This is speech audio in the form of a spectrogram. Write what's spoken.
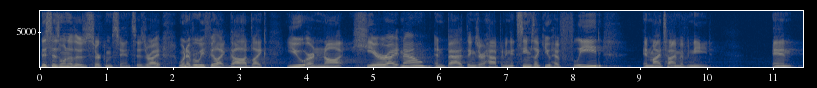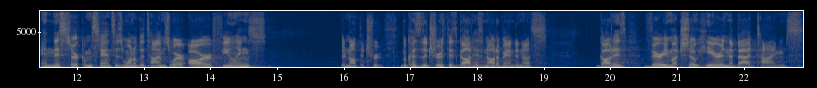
this is one of those circumstances, right? Whenever we feel like, God, like you are not here right now and bad things are happening, it seems like you have fled in my time of need. And, and this circumstance is one of the times where our feelings, they're not the truth. Because the truth is, God has not abandoned us. God is very much so here in the bad times,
